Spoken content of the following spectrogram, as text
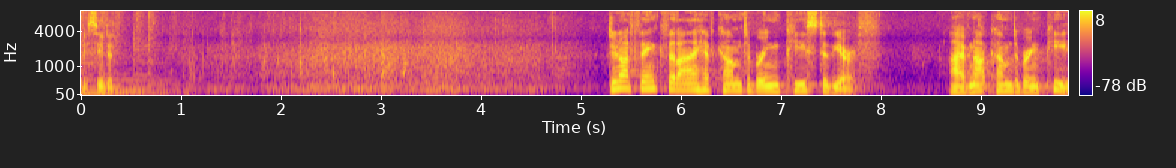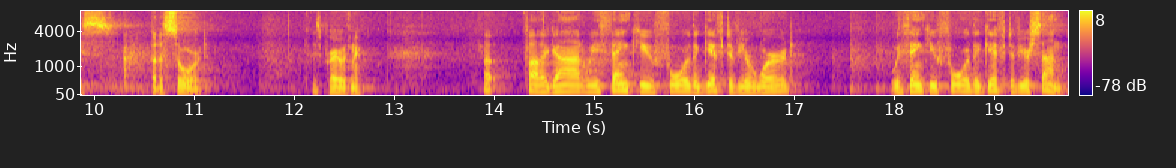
Be seated. Do not think that I have come to bring peace to the earth. I have not come to bring peace, but a sword. Please pray with me. Father God, we thank you for the gift of your word. We thank you for the gift of your Son.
